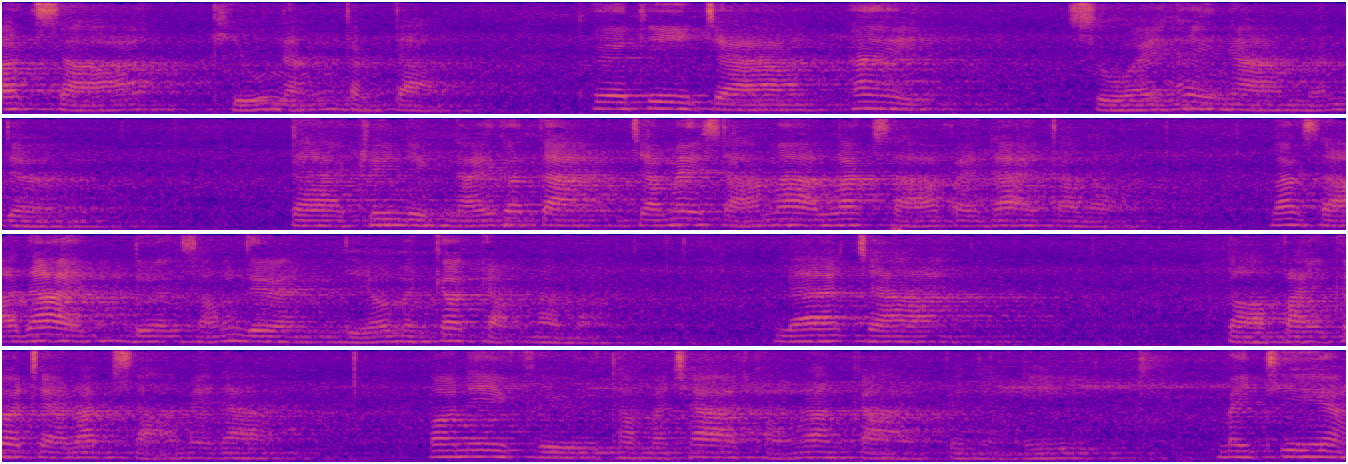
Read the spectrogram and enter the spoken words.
รักษาผิวหนังต่างๆ เพื่อที่จะให้สวยให้งามเหมือนเดิม แต่คลินิกไหนก็ตามจะไม่สามารถรักษาไปได้ตลอด รักษาได้เดือนสองเดือน เดี๋ยวมันก็กลับมาใหม่ และจะต่อไปก็จะรักษาไม่ได้ เพราะนี่คือธรรมชาติของร่างกายเป็นอย่างนี้ ไม่เที่ยง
